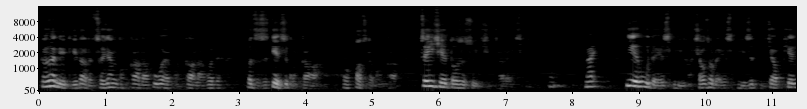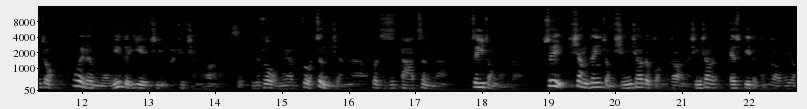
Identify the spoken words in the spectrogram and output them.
刚刚你提到的车厢广告啦、户外广告啦，或者或者是电视广告啊，或报纸的广告。这一些都是属于行销的 SP，嗯，那业务的 SP 啊，销售的 SP 是比较偏重为了某一个业绩而去强化的，是，比如说我们要做正奖啊，或者是搭赠啊这一种广告，所以像这一种行销的广告呢，行销的 SP 的广告费用，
